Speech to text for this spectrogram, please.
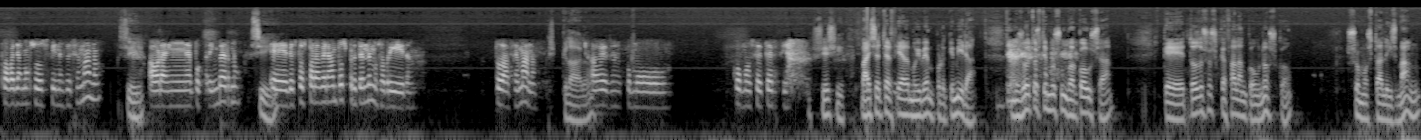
traballamos os fines de semana. Sí. Ahora en época de inverno. Sí. Eh, despois para verán pues pretendemos abrir toda a semana. Claro. A ver como como se tercia. Sí, sí. Vais a terciar sí. moi ben porque mira, nosotros temos unha cousa que todos os que falan connosco somos talismán,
